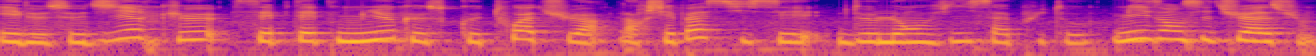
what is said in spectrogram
et de se dire que c'est peut-être mieux que ce que toi tu as. Alors je sais pas si c'est de l'envie ça plutôt. Mise en situation.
